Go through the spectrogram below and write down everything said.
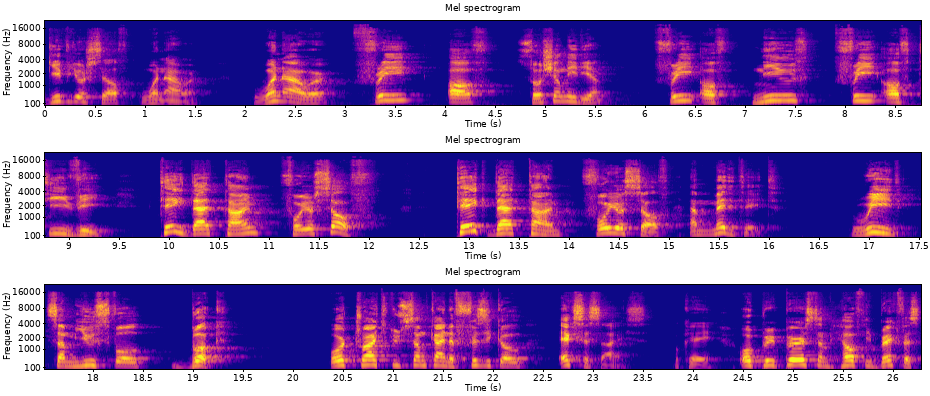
give yourself one hour. One hour free of social media, free of news, free of TV. Take that time for yourself. Take that time for yourself and meditate. Read some useful book or try to do some kind of physical exercise. Okay. Or prepare some healthy breakfast.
